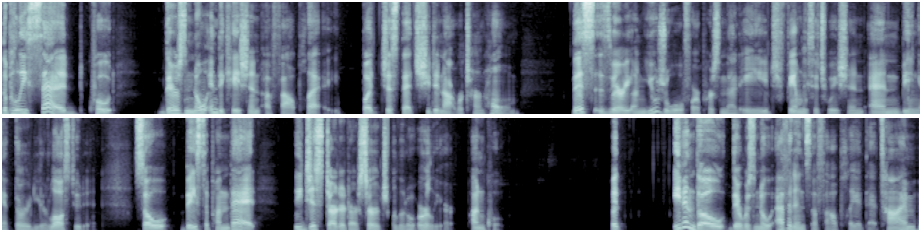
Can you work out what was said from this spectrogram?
The police said, quote, there's no indication of foul play, but just that she did not return home. This is very unusual for a person that age, family situation, and being a third year law student. So, based upon that, we just started our search a little earlier, unquote. But even though there was no evidence of foul play at that time,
